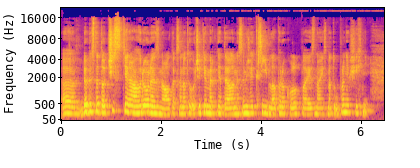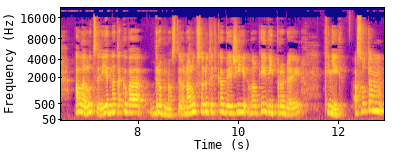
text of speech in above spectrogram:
Eh, kdo byste to čistě náhodou neznal, tak se na to určitě mrkněte, ale myslím, že křídla pro Coldplay znají snad úplně všichni. Ale Luci, jedna taková drobnost. Jo. Na Luxoru teďka běží velký výprodej knih a jsou tam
